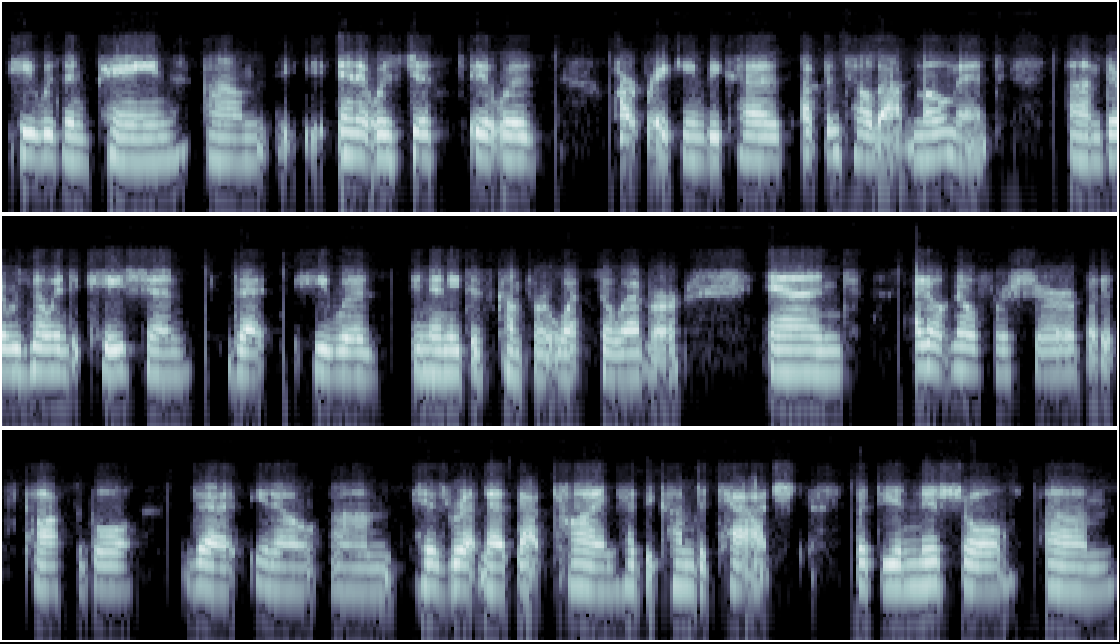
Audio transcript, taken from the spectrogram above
he was in pain. Um, and it was just, it was heartbreaking because up until that moment, um, there was no indication that he was in any discomfort whatsoever. And I don't know for sure, but it's possible that you know um, his retina at that time had become detached. But the initial um,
